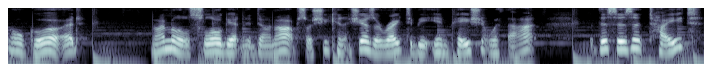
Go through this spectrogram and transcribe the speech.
Oh, good. I'm a little slow getting it done up, so she can she has a right to be impatient with that. But this isn't tight.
